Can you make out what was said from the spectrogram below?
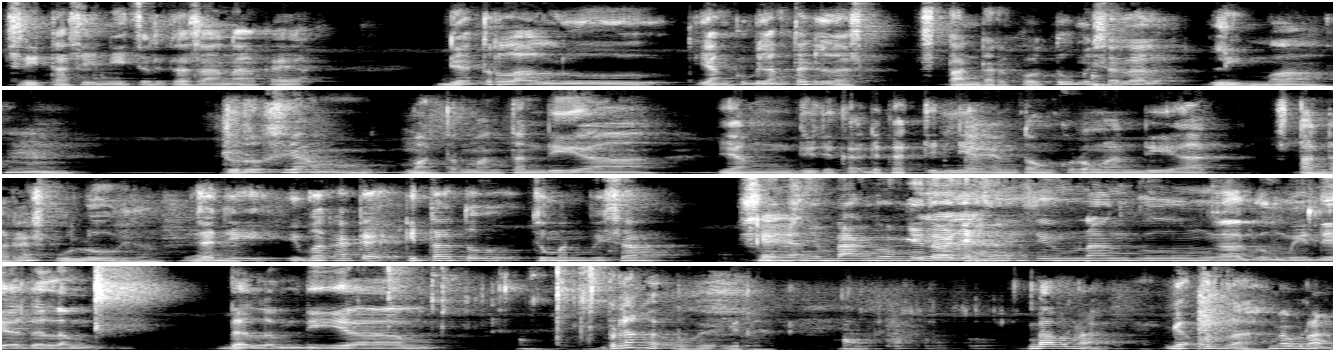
cerita sini cerita sana kayak dia terlalu yang ku bilang tadi lah standar kau tuh misalnya 5 hmm. Terus yang mantan-mantan dia, yang di dekat-dekatin dia, yang tongkrongan dia, standarnya 10 gitu. Ya. Jadi ibaratnya kayak kita tuh cuman bisa kayak senyum tanggung gitu ya, aja senyum nanggung, ngagumi dia dalam dalam diam. Pernah nggak oh, kayak gitu? nggak pernah Nggak pernah. nggak pernah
